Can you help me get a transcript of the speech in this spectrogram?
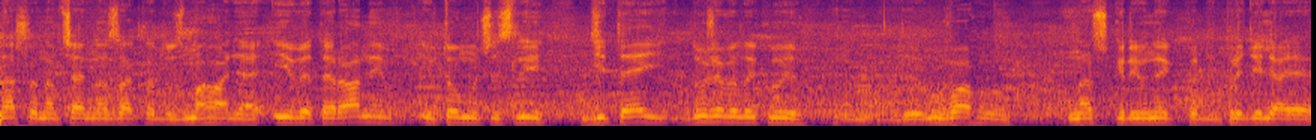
нашого навчального закладу змагання і ветеранів, і в тому числі дітей. Дуже велику увагу наш керівник приділяє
